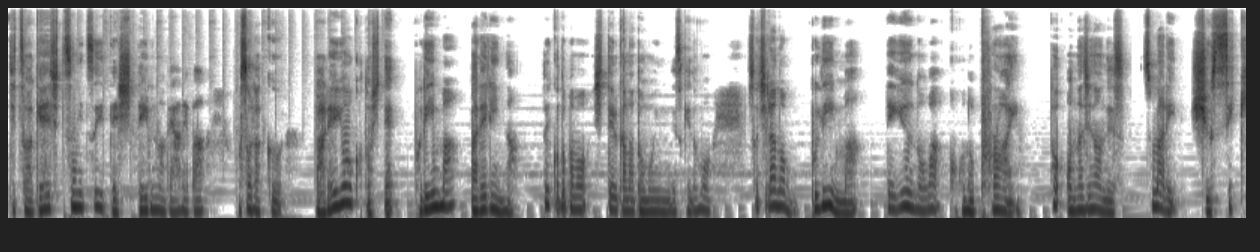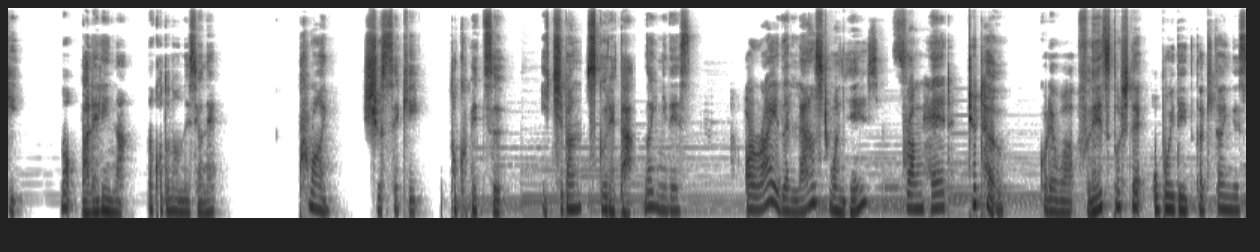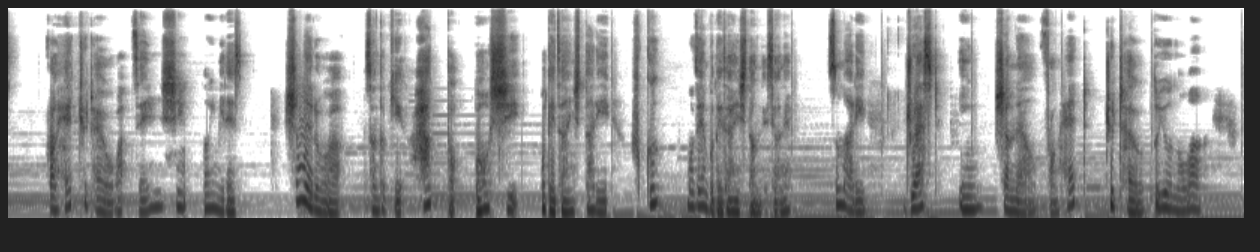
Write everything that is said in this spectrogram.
実は芸術について知っているのであればおそらくバレエ用語としてプリマバレリーナという言葉も知っているかなと思うんですけどもそちらのプリマっていうのはここのプライムと同じなんです。つまり出席のバレリーナのことなんですよね。prime 出席特別一番優れたの意味です。Alright, the last one is from head to toe これはフレーズとして覚えていただきたいんです。from head to toe は全身の意味です。シュネルはその時ハット、帽子をデザインしたり、服も全部デザインしたんですよね。つまり dressed in Chanel from head to toe というのは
